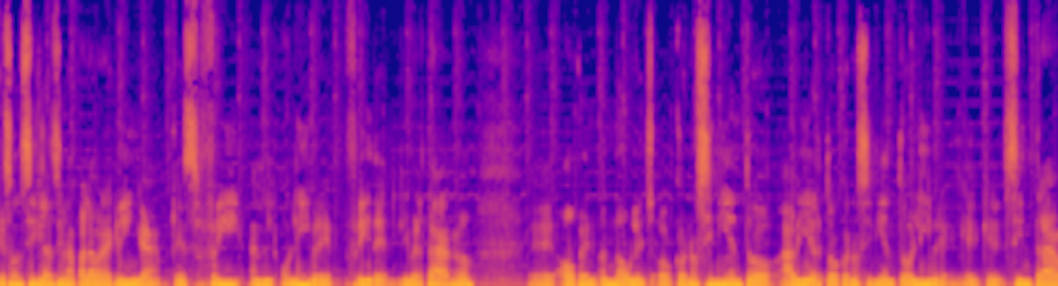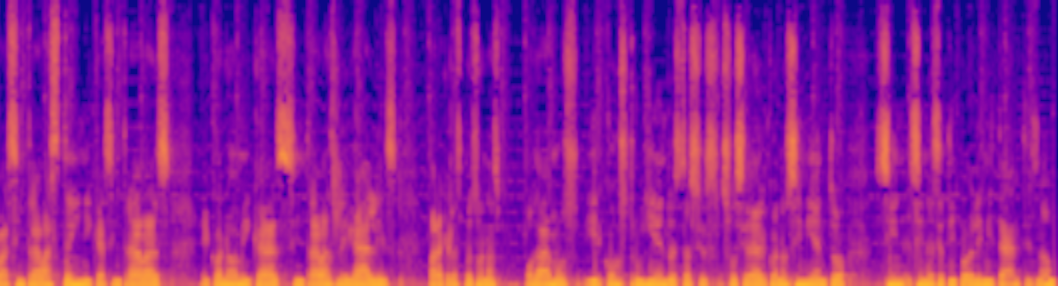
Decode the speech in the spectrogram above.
que son siglas de una palabra gringa que es free o libre, free de libertad, ¿no? Eh, open knowledge o conocimiento abierto, conocimiento libre, que, sin trabas, sin trabas técnicas, sin trabas económicas, sin trabas legales, para que las personas podamos ir construyendo esta sociedad del conocimiento sin, sin ese tipo de limitantes, ¿no?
